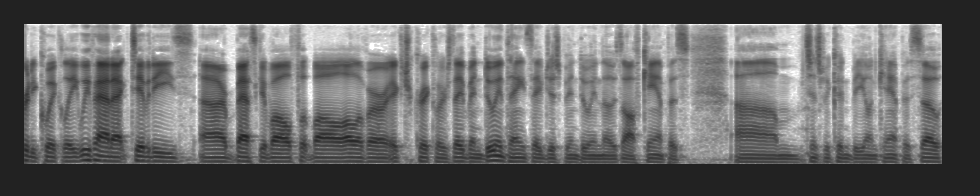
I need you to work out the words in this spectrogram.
pretty quickly. We've had activities, our basketball, football, all of our extracurriculars. They've been doing things. They've just been doing those off campus um, since we couldn't be on campus. So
